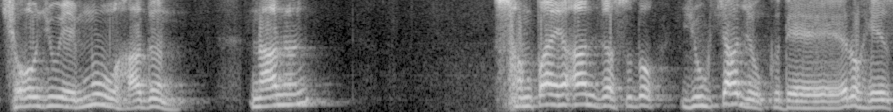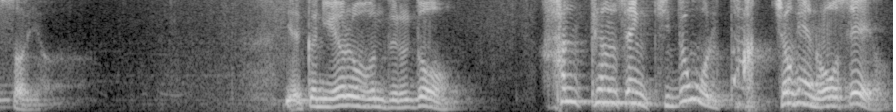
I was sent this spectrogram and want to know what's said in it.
조주에 무하든 나는 선바에 앉았어도 육자주 그대로 했어요. 예, 그 여러분들도 한평생 기둥을 딱 정해 놓으세요.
